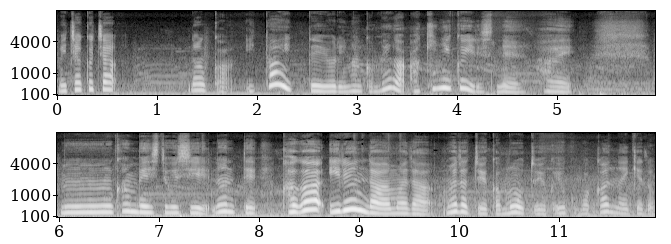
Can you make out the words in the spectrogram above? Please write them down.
めちゃくちゃなんか痛いっていうよりなんか目が開きにくいですね。はい。もう勘弁してほしい。なんて蚊がいるんだ。まだまだというかもうというかよくわかんないけど。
